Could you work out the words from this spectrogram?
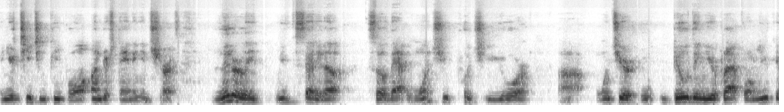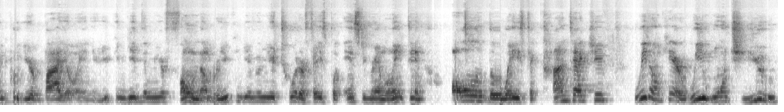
and you're teaching people understanding insurance. Literally, we've set it up so that once you put your uh, once you're building your platform, you can put your bio in here. You can give them your phone number. You can give them your Twitter, Facebook, Instagram, LinkedIn, all of the ways to contact you. We don't care. We want you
